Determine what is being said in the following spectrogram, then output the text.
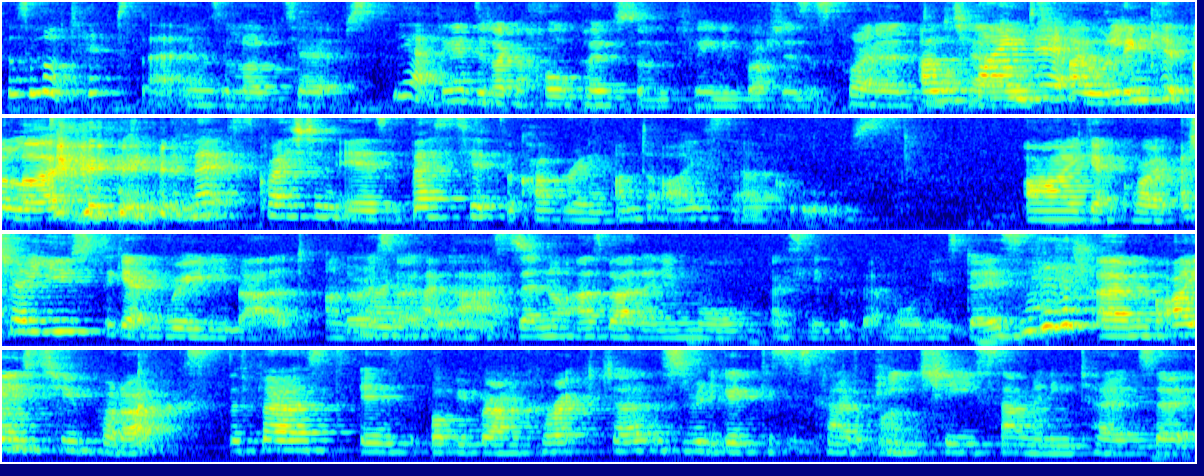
there's a lot of tips there there. was a lot of tips. Yeah. I think I did like a whole post on cleaning brushes. It's quite a I will find it, I will link it below. the next question is best tip for covering under eye circles. I get quite. Actually, I used to get really bad under eye circles. They're not as bad anymore. I sleep a bit more these days. um, but I use two products. The first is the Bobbi Brown Corrector. This is really good because it's kind of one. peachy, salmony tone. So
